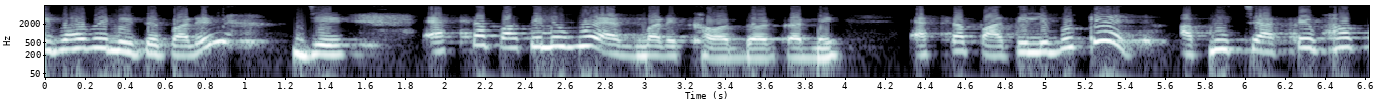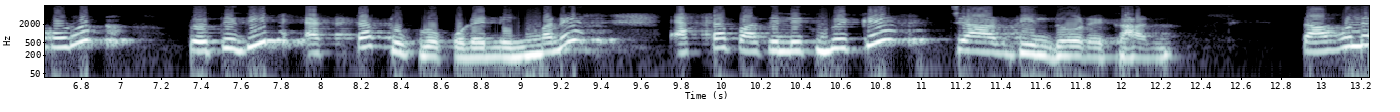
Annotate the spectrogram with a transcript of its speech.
এইভাবে নিতে পারেন যে একটা পাতিলেবু একবারে খাওয়ার দরকার নেই। একটা পাতিলেবুকে আপনি চারটে ভাগ করুন প্রতিদিন একটা টুকরো করে নিন। মানে একটা পাতিলেবুকে চার দিন ধরে খান। তাহলে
